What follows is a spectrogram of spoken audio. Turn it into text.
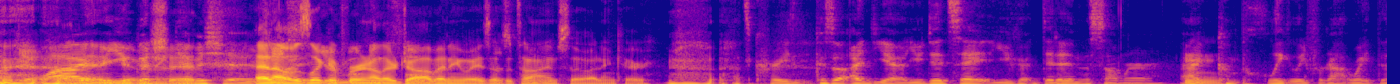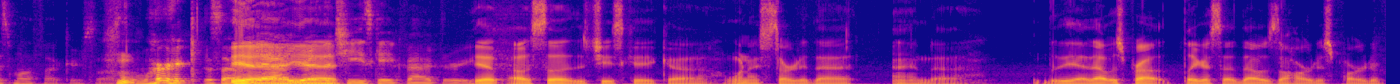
fuck- Yeah. Why are you gonna give a shit? and I was looking you're for another job anyways at the time, point. so I didn't care. That's crazy. Because I yeah, you did say you got, did it in the summer. I Mm. completely forgot. Wait, this motherfucker still has to work. So Yeah, yeah, you're in the cheesecake factory. yep, I was still at the cheesecake uh, when I started that, and uh, yeah, that was proud. Like I said, that was the hardest part of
